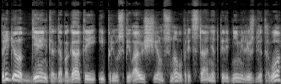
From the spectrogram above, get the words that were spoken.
Придет день, когда богатый и преуспевающий он снова предстанет перед ними лишь для того,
